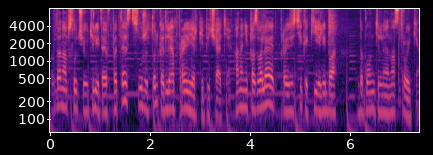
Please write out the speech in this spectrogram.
В данном случае утилита fp-test служит только для проверки печати. Она не позволяет произвести какие-либо дополнительные настройки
